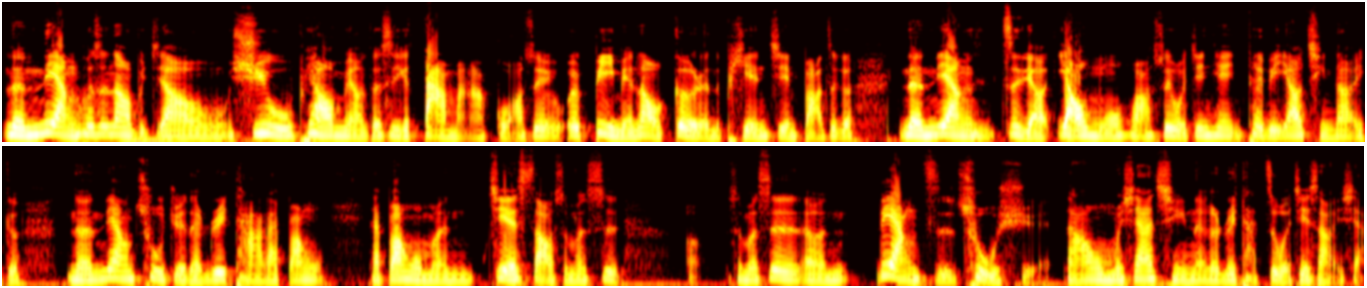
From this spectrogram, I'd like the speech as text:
能量或是那种比较虚无缥缈的，是一个大麻瓜，所以为避免让我个人的偏见把这个能量治疗妖魔化，所以我今天特别邀请到一个能量触觉的 Rita 来帮我来帮我们介绍什么是呃什么是呃量子触觉。然后我们现在请那个 Rita 自我介绍一下。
